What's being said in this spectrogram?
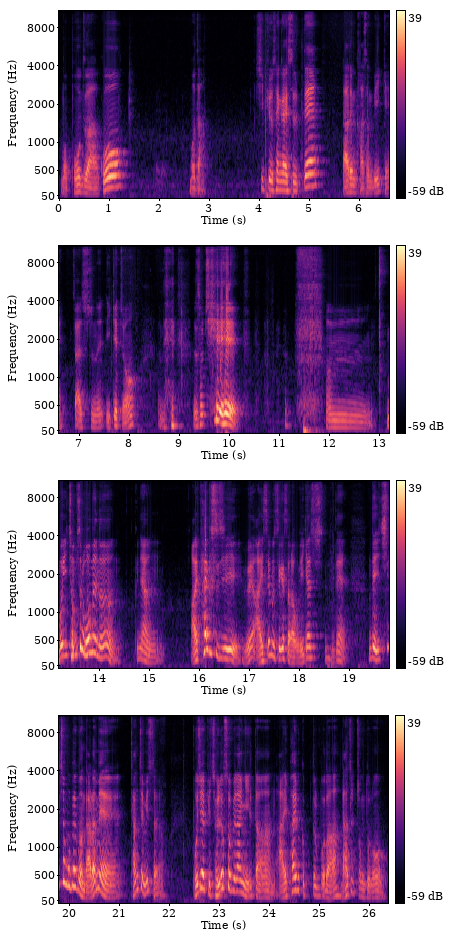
뭐 보드하고 뭐다. CPU 생각했을 때 나름 가성비 있게 짤 수는 있겠죠. 근데 솔직히 음 뭐 이 점수를 보면은 그냥 i5 쓰지. 왜 i7 쓰겠어라고 얘기하실 수 있는데 근데 이 7900은 나름의 장점이 있어요. 보시다시피 전력 소비량이 일단 i5급들보다 낮을 정도로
